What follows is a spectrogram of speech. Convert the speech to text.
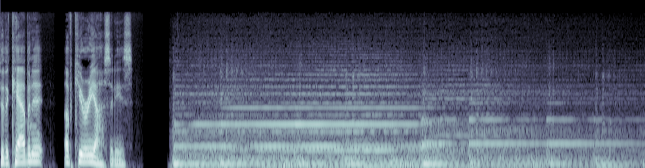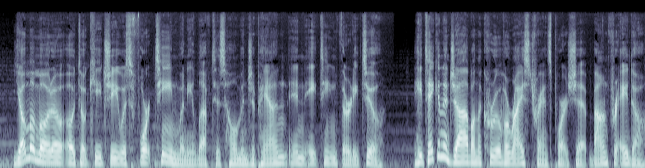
to the Cabinet of Curiosities. Yamamoto Otokichi was 14 when he left his home in Japan in 1832. He'd taken a job on the crew of a rice transport ship bound for Edo.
